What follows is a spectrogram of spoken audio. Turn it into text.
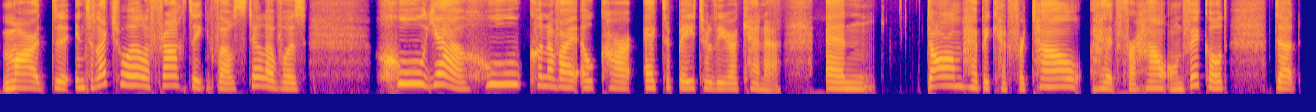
Maar de intellectuele vraag die ik wil stellen was hoe, ja, hoe kunnen wij elkaar echt beter leren kennen? En daarom heb ik het vertaal, het verhaal ontwikkeld dat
